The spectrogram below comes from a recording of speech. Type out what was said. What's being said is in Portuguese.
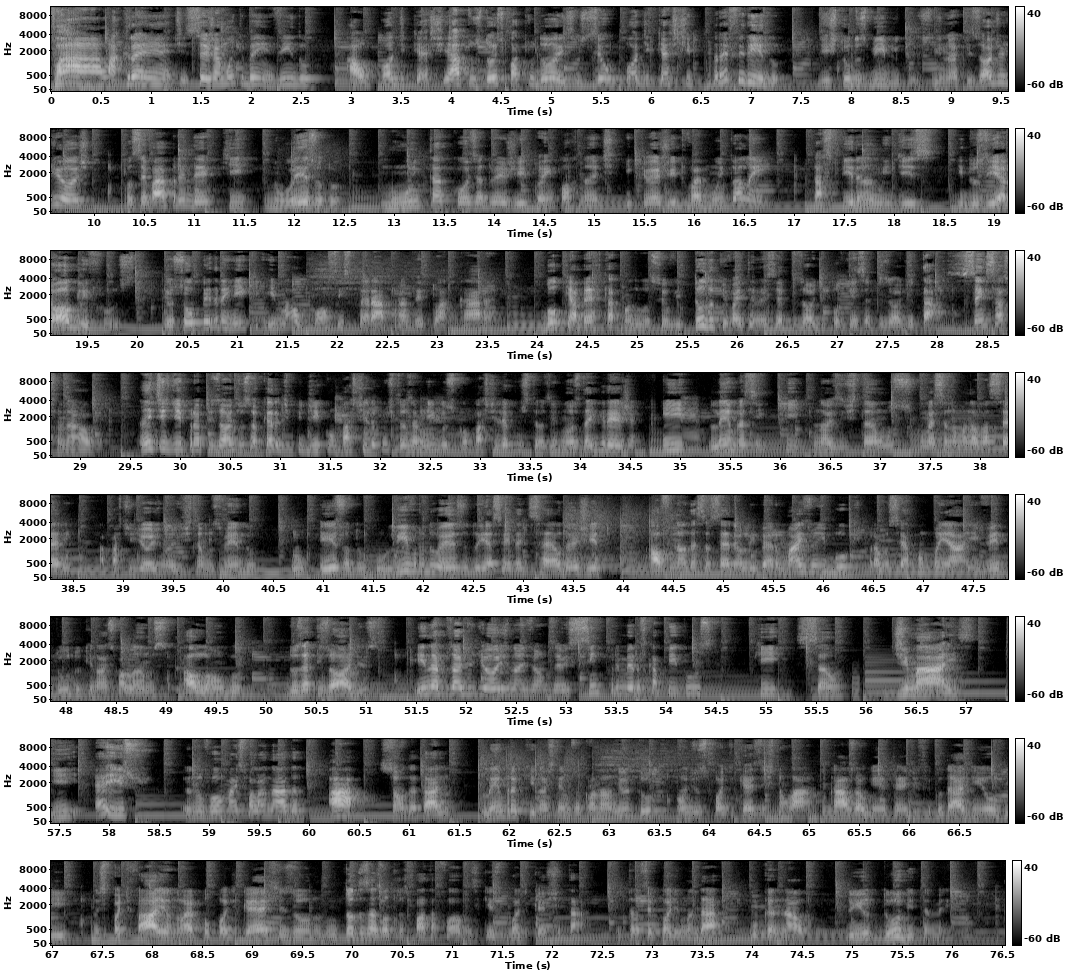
Fala crente, seja muito bem-vindo ao podcast Atos 242, o seu podcast preferido de estudos bíblicos. E no episódio de hoje você vai aprender que no Êxodo muita coisa do Egito é importante e que o Egito vai muito além das pirâmides e dos hieróglifos. Eu sou o Pedro Henrique e mal posso esperar para ver tua cara boca aberta quando você ouvir tudo que vai ter nesse episódio, porque esse episódio tá sensacional. Antes de ir para o episódio, eu só quero te pedir, compartilha com os teus amigos, compartilha com os teus irmãos da igreja e lembra-se que nós estamos começando uma nova série. A partir de hoje nós estamos vendo o Êxodo, o livro do Êxodo e a saída de Israel do Egito. Ao final dessa série eu libero mais um e-book para você acompanhar e ver tudo que nós falamos ao longo dos episódios. E no episódio de hoje nós vamos ver os cinco primeiros capítulos que são demais. E é isso eu não vou mais falar nada. Ah, só um detalhe. Lembra que nós temos um canal no YouTube onde os podcasts estão lá. Caso alguém tenha dificuldade em ouvir no Spotify ou no Apple Podcasts ou em todas as outras plataformas que esse podcast está. Então você pode mandar o canal do YouTube também.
